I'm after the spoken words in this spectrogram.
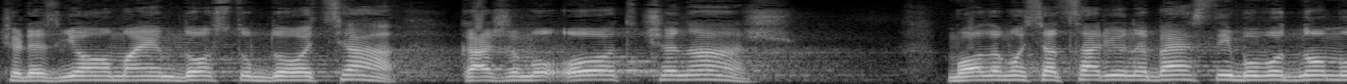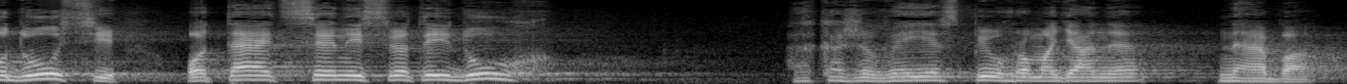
Через нього маємо доступ до Отця. Кажемо, Отче наш. Молимося Царю Небесний, бо в одному дусі Отець, Син і Святий Дух. Але каже, ви є співгромадяни неба.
